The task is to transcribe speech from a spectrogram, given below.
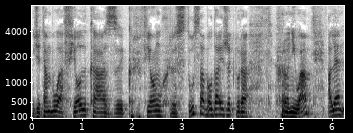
gdzie tam była fiolka z krwią Chrystusa bodajże, która chroniła, ale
